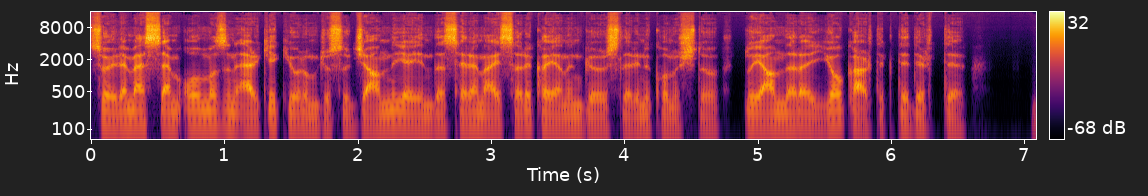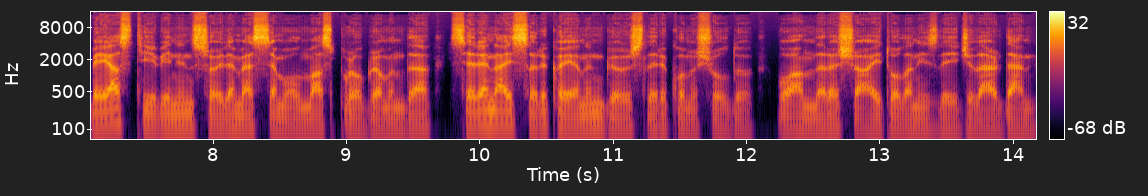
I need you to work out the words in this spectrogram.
Söylemezsem olmazın erkek yorumcusu canlı yayında Serenay Sarıkaya'nın göğüslerini konuştu. Duyanlara yok artık dedirtti. Beyaz TV'nin Söylemezsem Olmaz programında Serenay Sarıkaya'nın göğüsleri konuşuldu. Bu anlara şahit olan izleyicilerden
